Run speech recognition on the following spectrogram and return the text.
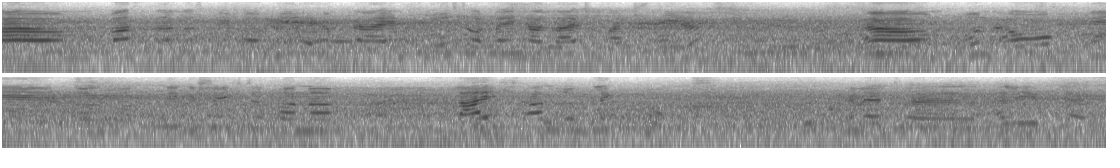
ähm, was dann das PvP beeinflusst, auf welcher Seite man spielt. Ähm, und auch die, so, so die Geschichte von einem leicht anderen Blickpunkt eventuell erleben lässt.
